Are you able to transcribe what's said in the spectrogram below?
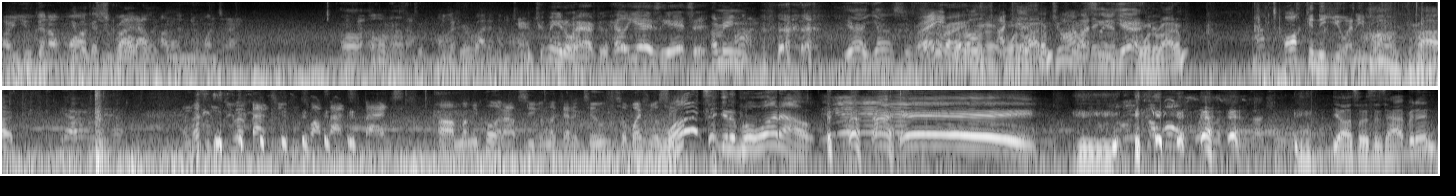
Are you gonna want to ride out like on that. the new one tonight? Oh, I don't have to. Unless you're riding them. can't. home. What you mean you don't have to? Hell yeah is the answer. I mean, Come yeah, I guess. it's- Right? Right. Rose, Wanna- I wanna ride him? Honestly, yeah. You want to ride him? I'm not talking to you anymore. Oh, God. Yeah, I don't really have. And listen, you have bags, so you can swap bags. Bags. Um, let me pull it out so you can look at it too, so wifey will see. What? You're gonna pull what out? hey! You need to go home. Honestly, it's actually- Yo, so is this happening?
